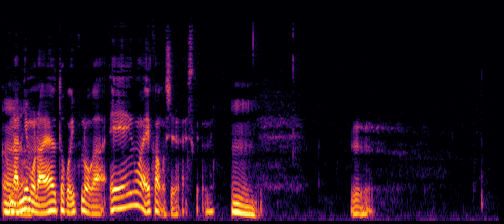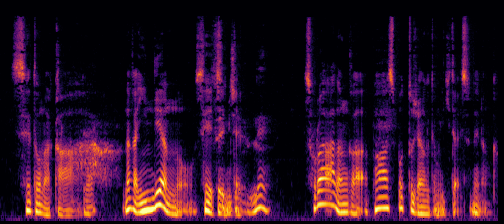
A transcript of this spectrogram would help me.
うん何にもないああいうとこ行くのが永遠はええかもしれないですけどね。うん。うん。セドナか。なんかインディアンの聖地みたいな。ね。そら、なんか、パワースポットじゃなくても行きたいですね、なんか。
